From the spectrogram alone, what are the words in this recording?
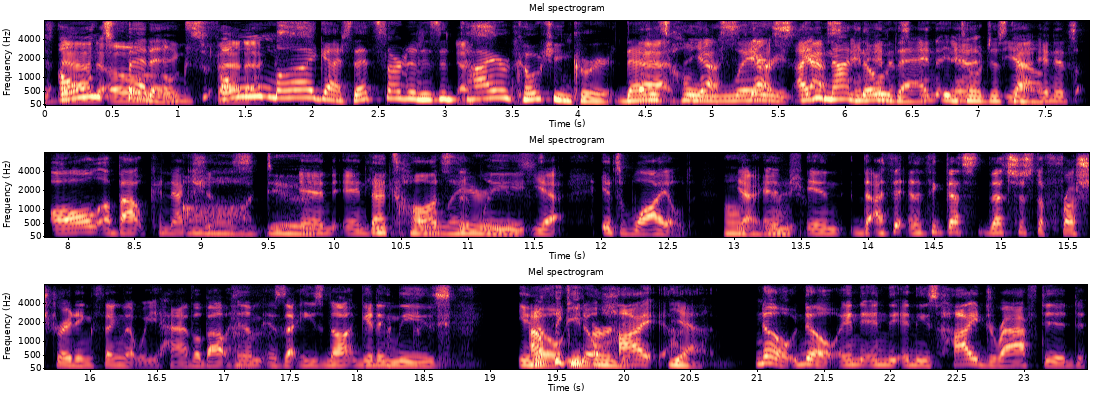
His dad owns, owns FedEx. Oh FedEx. my gosh, that started his entire coaching career. that is That- yes, hilarious. yes, I did not and- know and that and- until just yeah, now. and it's all about connections. oh, dude. and and he that's constantly, hilarious. yeah, it's wild. oh yeah, and gosh. and th- I think I think that's that's just a frustrating thing that we have about him is that he's not getting these, you know, you know, earned it. high. Yeah. No, no, in in the- in these high drafted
